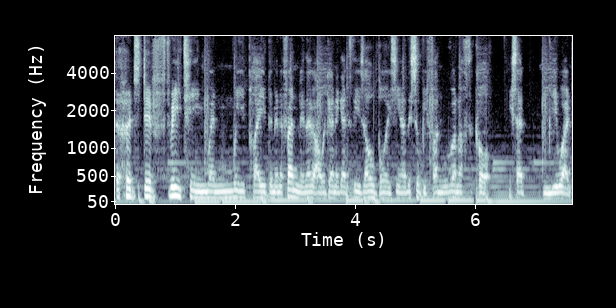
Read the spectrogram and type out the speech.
the Hoods Div 3 team when we played them in a friendly. They were, oh, we're going against these old boys. You know, this will be fun. We'll run off the court. He said, "Mm, you won't.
